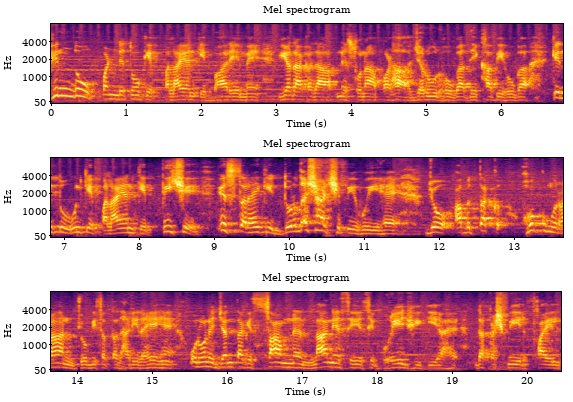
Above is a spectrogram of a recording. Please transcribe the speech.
हिंदू पंडितों के पलायन के बारे में यदा कदा आपने सुना, पढ़ा, ज़रूर होगा, देखा भी होगा। किंतु उनके पलायन के पीछे इस तरह की दुर्दशा छिपी हुई है, जो अब तक हुक्मरान जो भी सत्ताधारी रहे हैं, उन्होंने जनता के सामने लाने से इसे गुरेज ही किया है। द कश्मीर फ़ाइल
